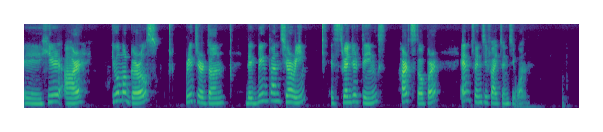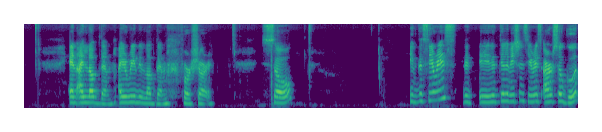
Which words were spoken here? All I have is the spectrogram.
uh, here are Gilmore Girls, Bridgerton, The Big Bang Theory, Stranger Things, Heartstopper, and 2521. And I love them. I really love them for sure. So, if the series, the, the television series are so good,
